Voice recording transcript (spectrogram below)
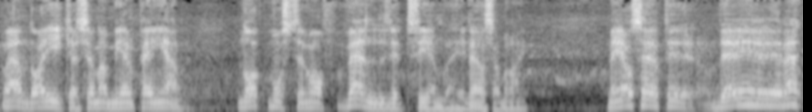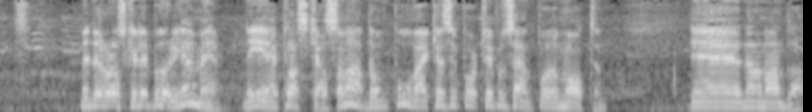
Och ändå har Ica tjänat mer pengar. Något måste vara väldigt fel i det här sammanhanget. Men jag säger att det, det är rätt. Men det de skulle börja med, det är plastkassarna. De påverkas ett par, tre procent på maten. Eh, när de handlar.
